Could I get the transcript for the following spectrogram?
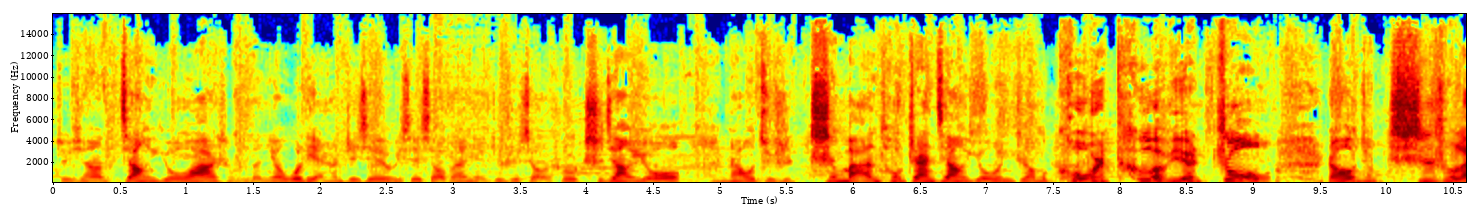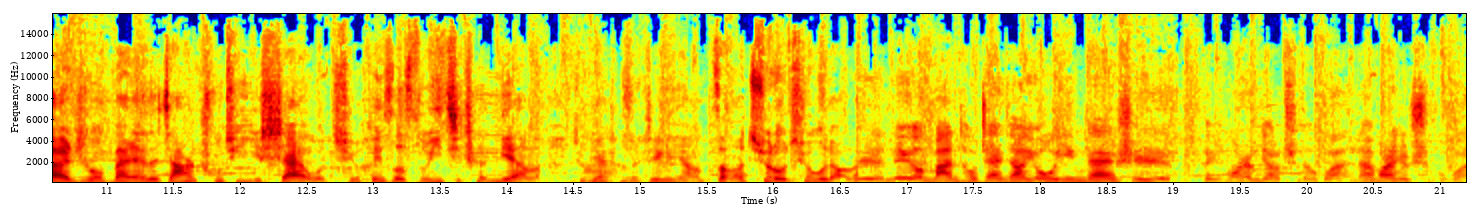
就像酱油啊什么的，你看我脸上这些有一些小斑点，就是小时候吃酱油，然后就是吃馒头蘸酱油，你知道吗？口味特别重，然后就吃出来这种斑点，再加上出去一晒，我去，黑色素一起沉淀了，就变成了这个样，怎么去都去不了了。是那个馒头蘸酱油，应该是北方人比较吃得惯，南方人就吃不惯。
